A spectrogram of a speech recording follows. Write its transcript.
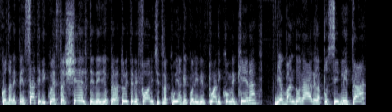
Cosa ne pensate di questa scelta degli operatori telefonici tra cui anche quelli virtuali come Kena di abbandonare la possibilità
